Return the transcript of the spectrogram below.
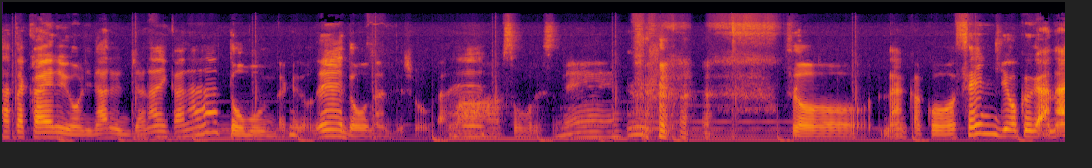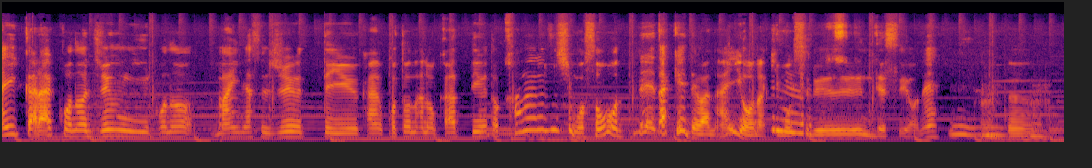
戦えるようになるんじゃないかなと思うんだけどね。どうなんでしょうかね。まあそうですね。そう。なんかこう戦力がないからこの順位このマイナス10っていうかことなのかっていうと必ずしもそれだけではないような気もするんですよね。うん。うん。うん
